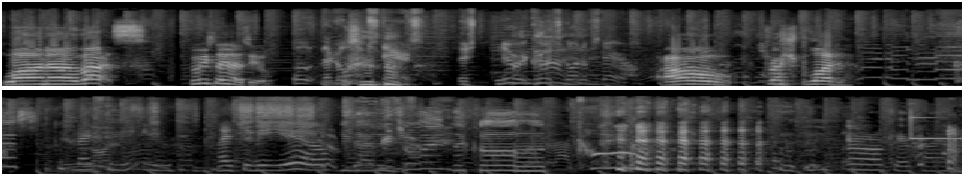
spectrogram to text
One of us. Who are you saying that to? Oh, they're going upstairs. There's new recruits going upstairs. Oh, fresh blood. Nice to meet you. Nice to meet you. you gotta join the call. Oh, okay, fine.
